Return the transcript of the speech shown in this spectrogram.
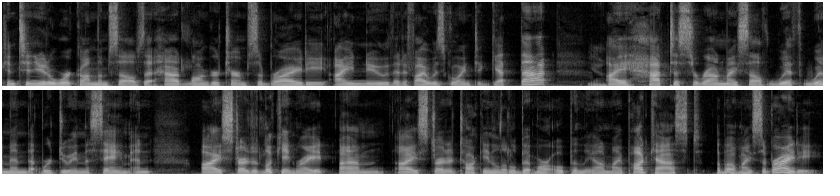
continue to work on themselves that had longer term sobriety i knew that if i was going to get that Yeah. i had to surround myself with women that were doing the same. And i started looking right? Um, i started talking a little bit more openly on my podcast about my sobriety.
